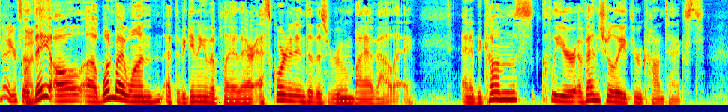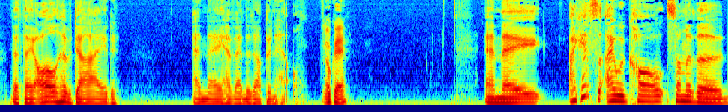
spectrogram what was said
No, you're so fine. they all, uh, one by one, at the beginning of the play, they are escorted into this room by a valet, and it becomes clear eventually through context that they all have died, and they have ended up in hell Okay. and they i guess i would call some of the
